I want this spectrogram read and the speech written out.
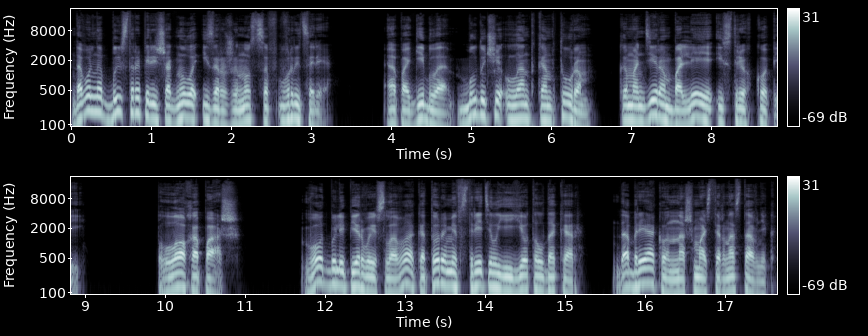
довольно быстро перешагнула из оруженосцев в рыцаре. А погибла, будучи ландкамтуром, командиром балея из трех копий. «Плохо, Паш», вот были первые слова, которыми встретил ее Талдакар. «Добряк он, наш мастер-наставник.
